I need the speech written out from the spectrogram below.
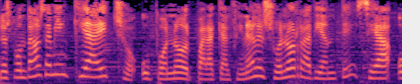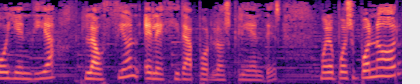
Nos preguntamos también qué ha hecho Uponor para que al final el suelo radiante sea hoy en día la opción elegida por los clientes. Bueno, pues Uponor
